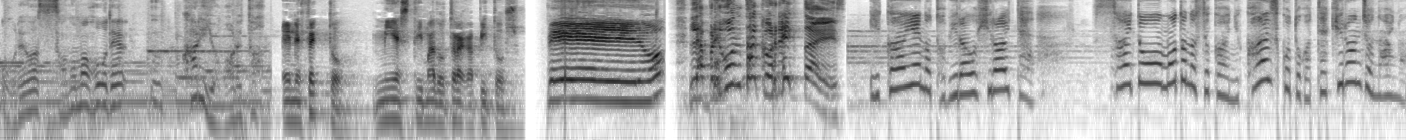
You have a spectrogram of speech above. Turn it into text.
俺はその魔法でうっかり呼ばれた En efecto, mi estimado tragapitos. Pero... La pregunta correcta es... 異界への扉を開いてサイトを元の世界に返すことができるんじゃないの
